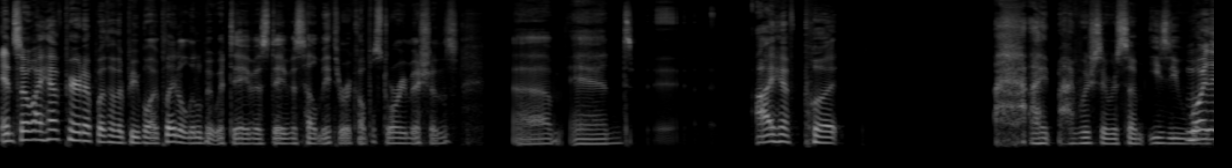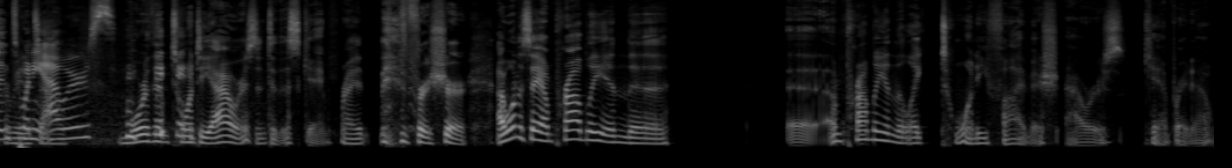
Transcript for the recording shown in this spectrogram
and so I have paired up with other people. I played a little bit with Davis. Davis helped me through a couple story missions. Um, and I have put I I wish there was some easy way More than me to 20 tell. hours? More than 20 hours into this game, right? For sure. I want to say I'm probably in the uh, I'm probably in the like 25ish hours camp right now,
